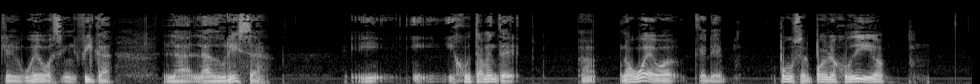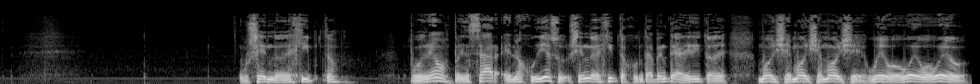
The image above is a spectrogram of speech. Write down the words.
que el huevo significa la, la dureza y, y, justamente los huevos que le puso el pueblo judío huyendo de Egipto, podríamos pensar en los judíos huyendo de Egipto juntamente al grito de Moille, Moille, Moille, huevo, huevo, huevo.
